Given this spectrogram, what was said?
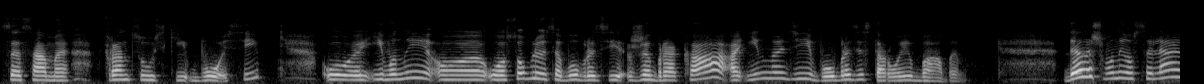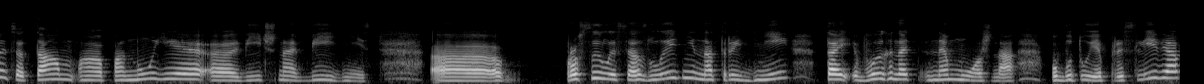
це саме французькі босі, І вони уособлюються в образі жебрака, а іноді в образі старої баби. Де лиш вони оселяються, там е, панує е, вічна бідність. Просилися злидні на три дні, та й вигнать не можна. Побутує прислів'я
